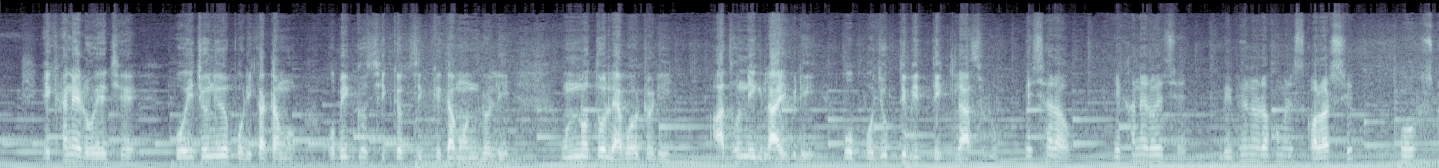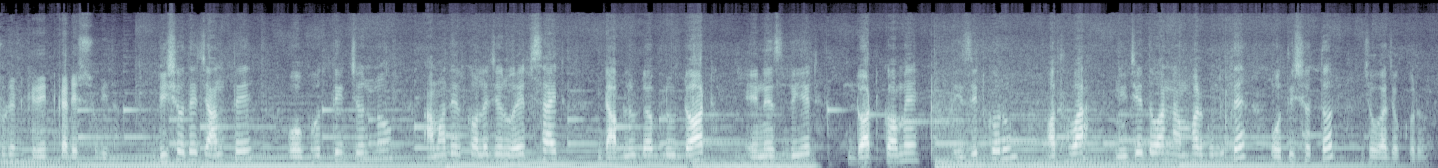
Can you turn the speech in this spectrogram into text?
এখানে রয়েছে প্রয়োজনীয় পরিকাঠামো অভিজ্ঞ শিক্ষক শিক্ষিকা মণ্ডলী উন্নত ল্যাবরেটরি আধুনিক লাইব্রেরি ও প্রযুক্তিভিত্তিক ক্লাসরুম। এছাড়াও এখানে রয়েছে বিভিন্ন রকমের স্কলারশিপ ও স্টুডেন্ট ক্রেডিট কার্ডের সুবিধা। বিশদে জানতে ও ভর্তির জন্য আমাদের কলেজের website W W dot এনএসবিএড dot কমে ভিজিট করুন অথবা নিচে দেওয়া নাম্বারগুলিতে অতি সত্বর যোগাযোগ করুন।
